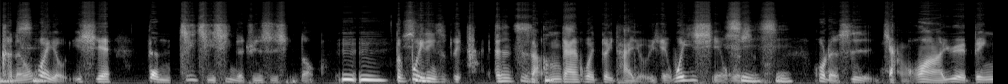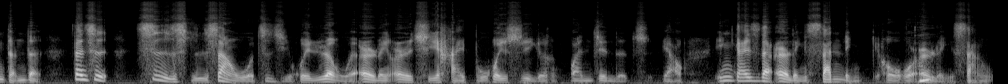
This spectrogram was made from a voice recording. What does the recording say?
可能会有一些。更积极性的军事行动，嗯嗯，不不一定是对台，但是至少应该会对台有一些威胁，或是是，或者是讲话阅兵等等。但是事实上，我自己会认为，二零二七还不会是一个很关键的指标，应该是在二零三零以后或二零三五。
